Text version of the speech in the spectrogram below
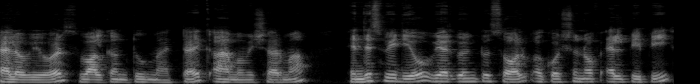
Hello viewers, welcome to MathTecz. I am Amit Sharma. In this video, we are going to solve a question of LPP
